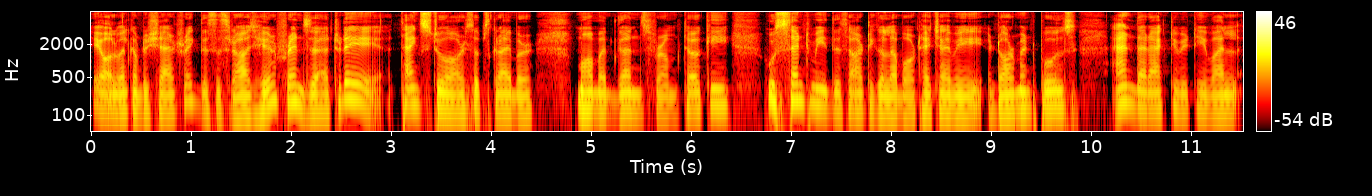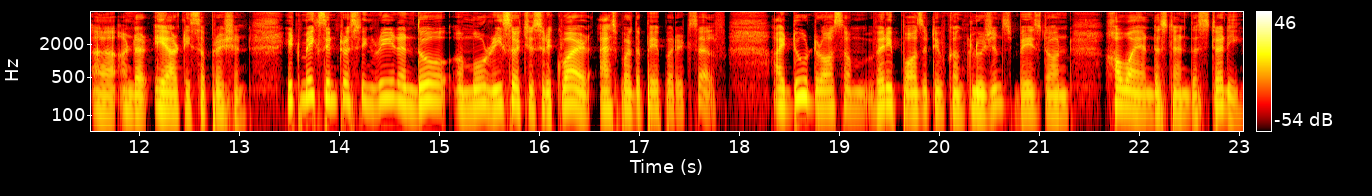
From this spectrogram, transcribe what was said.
Hey all, welcome to ShareTreck. This is Raj here. Friends, uh, today, thanks to our subscriber Muhammed Gunes from Turkey, who sent me this article about HIV dormant pools and their activity while uh, under ART suppression. It makes interesting read and though uh, more research is required as per the paper itself, I do draw some very positive conclusions based on how I understand the study.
